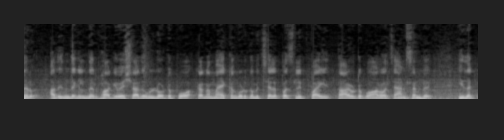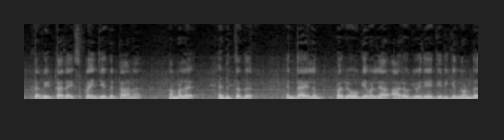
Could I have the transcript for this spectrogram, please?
നിർ അതെന്തെങ്കിലും നിർഭാഗ്യവശാൽ അത് ഉള്ളോട്ട് പോകാൻ കാരണം മയക്കം കൊടുക്കുമ്പോൾ ചിലപ്പോൾ സ്ലിപ്പായി താഴോട്ട് പോകാനുള്ള ചാൻസ് ഉണ്ട്. ഇതൊക്കെ വീട്ടുകാരെ എക്സ്പ്ലെയിൻ ചെയ്തിട്ടാണ് നമ്മൾ എടുത്തത്. എന്തായാലും ഇപ്പോൾ രോഗി വലിയ ആരോഗ്യവതിയായിട്ട് ഇരിക്കുന്നുണ്ട്.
